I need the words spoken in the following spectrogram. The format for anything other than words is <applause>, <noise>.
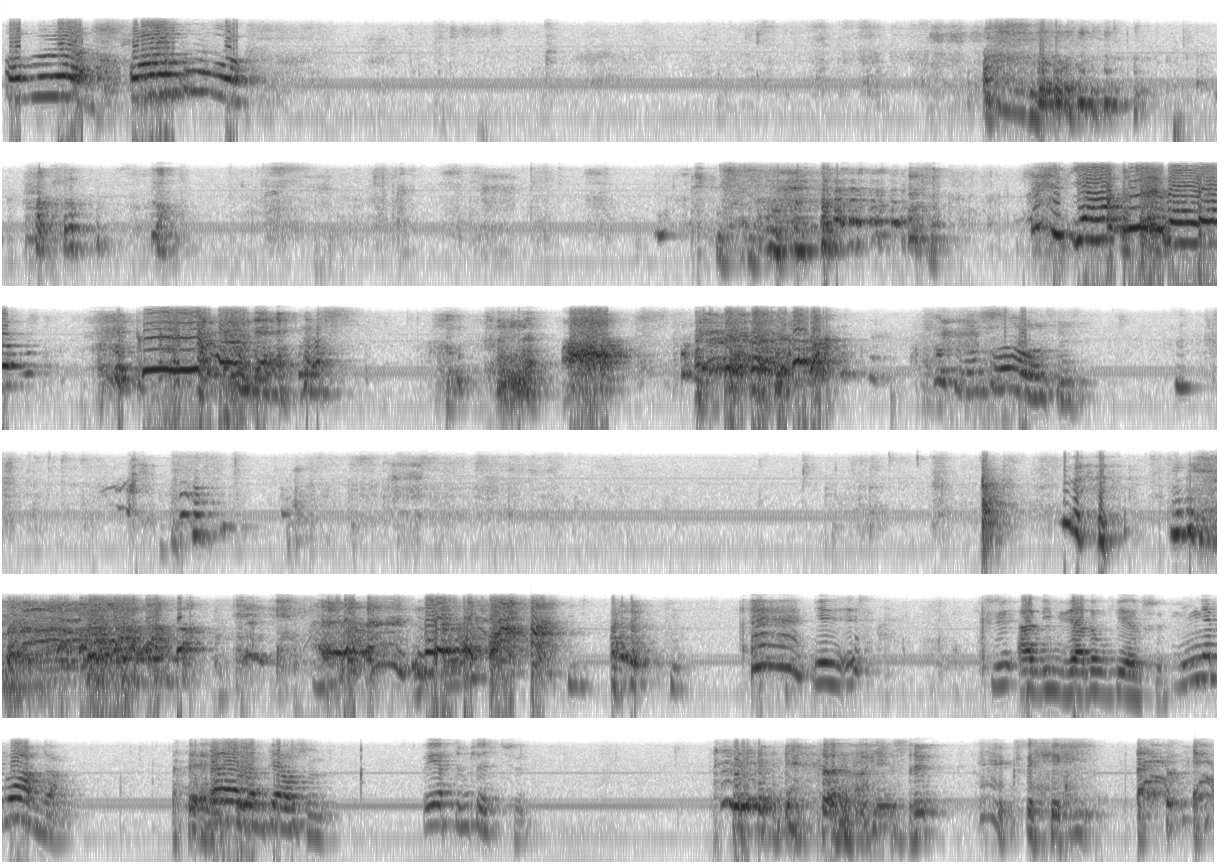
Обра, обу. Mm-hmm. Ja pierdolę! Kurde! Nie, nie. Krzy... Adin zjadł pierwszy. Nieprawda. Ja jestem pierwszy. Ja jestem czystszy. <laughs> To jest pierwszy. Krzysiek. <laughs>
